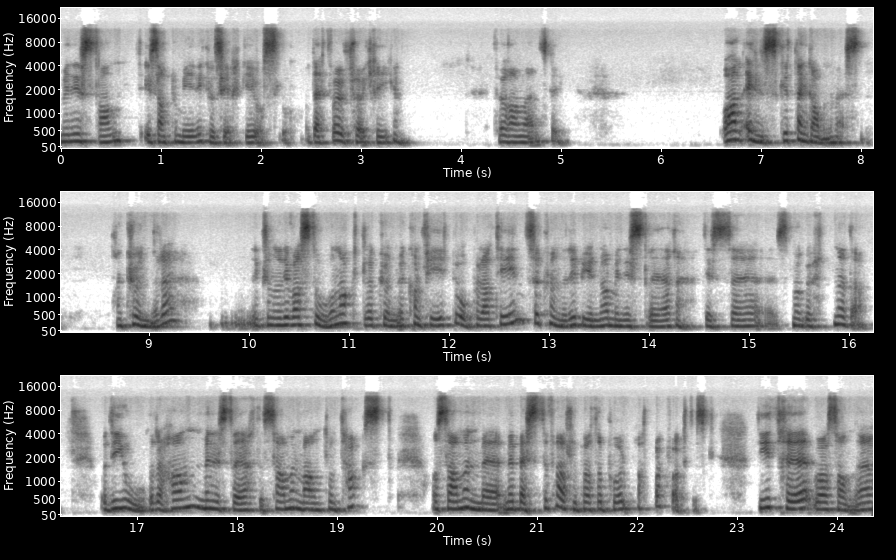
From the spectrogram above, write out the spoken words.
ministrant i St. Dominikus kirke i Oslo. Og dette var jo før krigen. Før annen verdenskrig. Og han elsket den gamle messen. Han kunne det, liksom, når de var store nok til å kunne konfitord på latin, så kunne de begynne å ministrere disse små guttene. da. Og de gjorde det. Han ministrerte sammen med Anton Takst og sammen med, med bestefar til pater Pål Brattbakk, faktisk. De tre var sånne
